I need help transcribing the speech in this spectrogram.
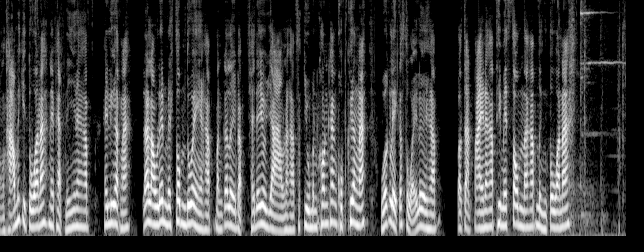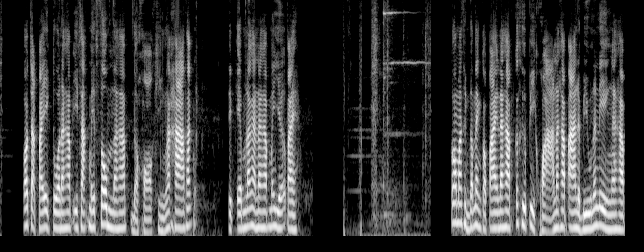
2 เท้าไม่กี่ตัวนะในแพทนี้นะครับให้เลือกนะแล้วเราเล่นเม็ดส้มด้วยไงครับ มันก็เลยแบบใช้ได้ยาวๆนะครับ สกิลมันค่อนข้างครบเครื่องนะ เวิร์กเลก็สวยเลยครับก็จัดไปนะครับที่เม็ดส้มนะครับหนึ่งตัวนะ ก็จัดไปอีกตัวนะครับ อีซักเม็ดส้มนะครับ เดี๋ยวขอขิงราคาสัก 10M แล้วกันนะครับ ไม่เยอะไป ก็มาถึงตำแหน่งต่อไปนะครับ ก็คือปีกขวานะครับ RW นั่นเองนะครับ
